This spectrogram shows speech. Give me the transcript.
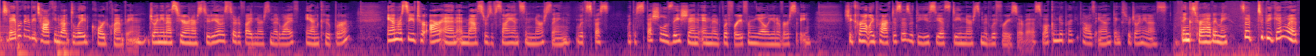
So today we're going to be talking about delayed cord clamping. Joining us here in our studio is certified nurse midwife Ann Cooper. Ann received her RN and Master's of Science in Nursing with, spe- with a specialization in midwifery from Yale University. She currently practices with the UCSD Nurse Midwifery Service. Welcome to Preggy Pals, Ann. Thanks for joining us. Thanks for having me. So, to begin with,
